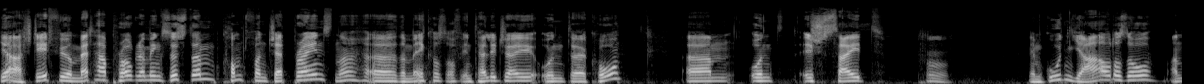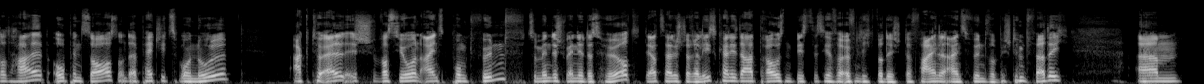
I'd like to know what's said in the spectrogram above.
Ja, steht für Meta Programming System, kommt von JetBrains, ne, uh, the makers of IntelliJ und uh, Co. Ähm, und ist seit, einem guten Jahr oder so, anderthalb, Open Source und Apache 2.0. Aktuell ist Version 1.5, zumindest wenn ihr das hört. Derzeit ist der Release-Kandidat draußen, bis das hier veröffentlicht wird, ist der Final 1.5er bestimmt fertig. Ähm,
